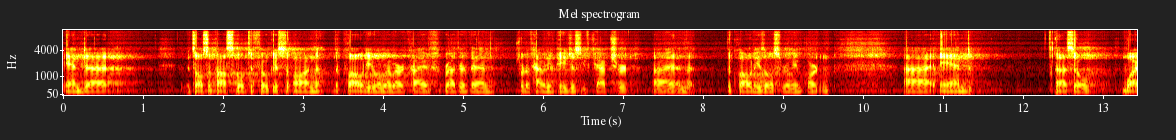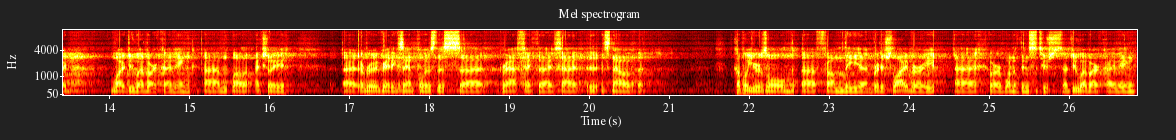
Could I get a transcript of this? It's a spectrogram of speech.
And uh, it's also possible to focus on the quality of a web archive rather than sort of how many pages you've captured. Uh, and that the quality is also really important. Uh, and so why, why do web archiving? Um, well, actually, a really great example is this graphic that I've had. It's now couple years old uh, from the uh, British Library, uh, who are one of the institutions that do web archiving,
